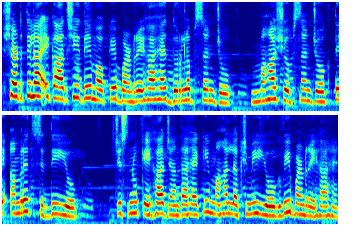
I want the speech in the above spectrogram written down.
ਛਟਤਿਲਾ ਇਕਾदशी ਦੇ ਮੌਕੇ ਬਣ ਰਿਹਾ ਹੈ ਦੁਰਲਭ ਸੰਜੋਗ ਮਹਾ ਸ਼ੁਭ ਸੰਜੋਗ ਤੇ ਅੰਮ੍ਰਿਤ ਸਿੱਧੀ ਯੋਗ ਜਿਸ ਨੂੰ ਕਿਹਾ ਜਾਂਦਾ ਹੈ ਕਿ ਮਹਾਲక్ష్ਮੀ ਯੋਗ ਵੀ ਬਣ ਰਿਹਾ ਹੈ।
